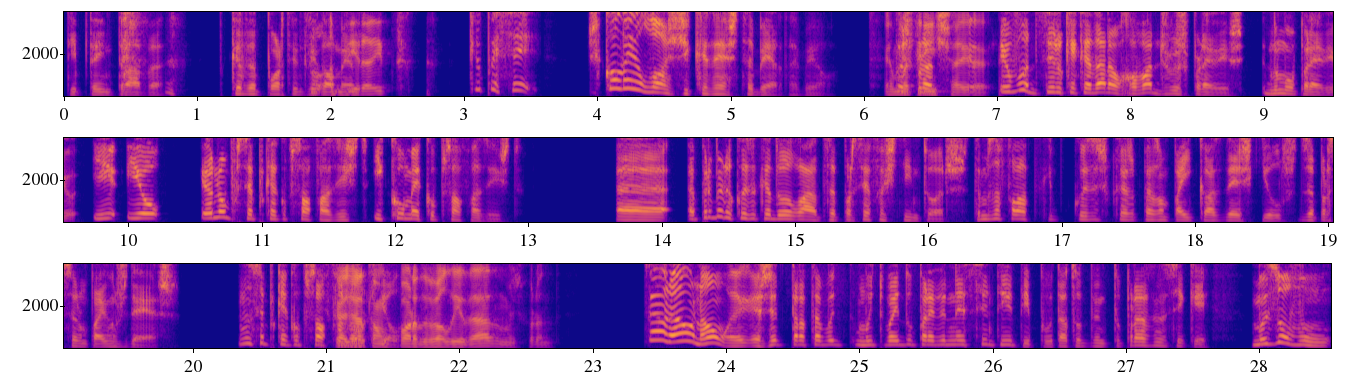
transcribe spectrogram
tipo da entrada, de cada porta Do lado individualmente. direito. Que eu pensei, mas qual é a lógica desta merda, meu? É uma Mas pronto, trincheira. Eu vou dizer o que é que andaram a roubar dos meus prédios, no meu prédio. E eu, eu não percebo porque é que o pessoal faz isto e como é que o pessoal faz isto. Ah, a primeira coisa que andou lá a desaparecer foi extintores. Estamos a falar de tipo, coisas que pesam para aí quase 10 quilos, desapareceram para aí uns 10. Não sei porque é que o pessoal falou já estão fora de validade, mas pronto. Não, não, não. A gente trata muito- muito bem do prédio nesse sentido. Tipo, está tudo dentro do prazo, não sei o quê. Mas houve um,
